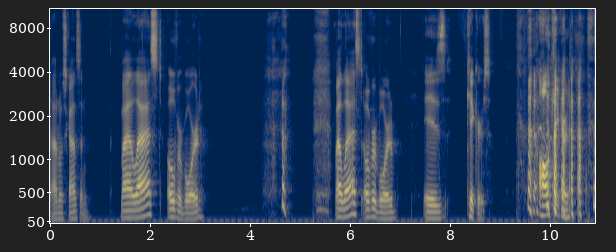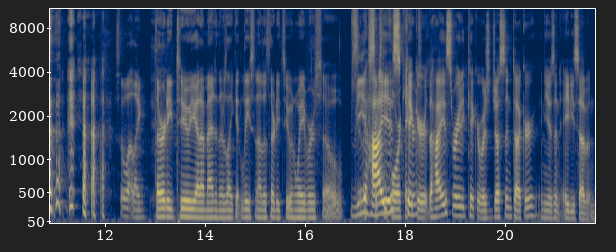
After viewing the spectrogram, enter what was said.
on Wisconsin. My last overboard. my last overboard is kickers. all kickers. so what, like 32? You got to imagine there's like at least another 32 in waivers. So The like highest kickers. kicker, the highest rated kicker was Justin Tucker, and he is an 87.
